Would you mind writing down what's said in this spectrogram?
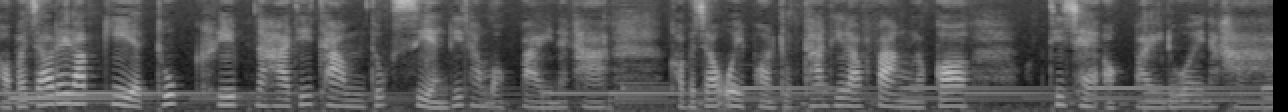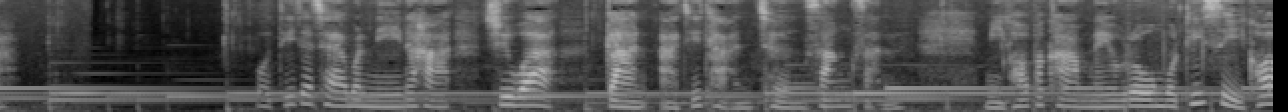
ขอพระเจ้าได้รับเกียรติทุกคลิปนะคะที่ทำทุกเสียงที่ทำออกไปนะคะ ขอพระเจ้าอวยพรทุกท่านที่รับฟังแล้วก็ที่แชร์ออกไปด้วยนะคะบทที่จะแชร์วันนี้นะคะ ชื่อว่าการอธิษฐานเชิงสร้างสรรค์ มีข้อพระคำในโรมบทที่ 4 ข้อ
